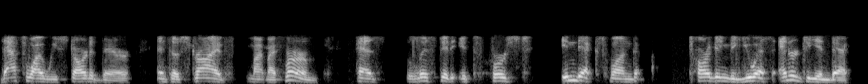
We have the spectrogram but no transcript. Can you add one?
That's why we started there. And so Strive, my, my firm, has listed its first index fund targeting the U.S. energy index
